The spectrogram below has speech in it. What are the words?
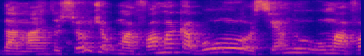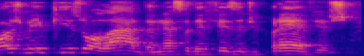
da Marta? O senhor, de alguma forma, acabou sendo uma voz meio que isolada nessa defesa de prévias.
